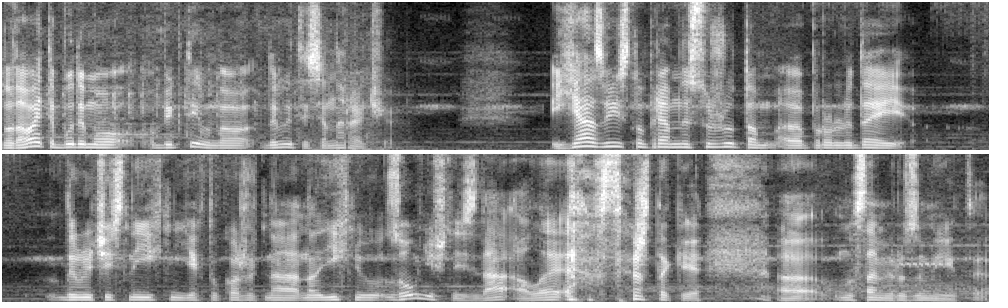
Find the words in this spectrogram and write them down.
Ну давайте будемо об'єктивно дивитися на речі. Я, звісно, прям не сужу там е, про людей, дивлячись на їхні, як то кажуть, на, на їхню зовнішність, да? але все ж таки, е, ну самі розумієте,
